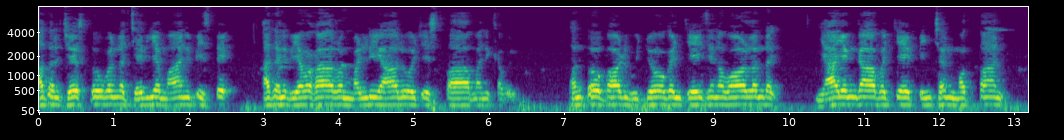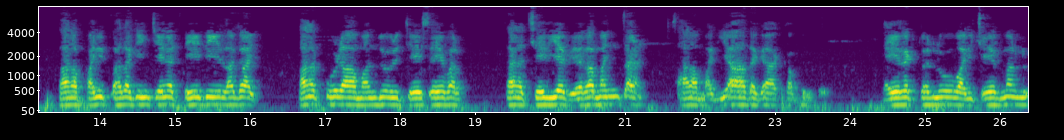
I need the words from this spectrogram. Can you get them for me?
అతను చేస్తూ ఉన్న చర్య మానిపిస్తే అతని వ్యవహారం మళ్ళీ ఆలోచిస్తామని కబురు. పాటు ఉద్యోగం చేసిన వాళ్ళందరి న్యాయంగా వచ్చే పింఛన్ మొత్తాన్ని తన పని తొలగించిన తేదీలగా తనకు కూడా మంజూరు చేసేవారు. తన చర్య విరమించని చాలా మర్యాదగా కబురు డైరెక్టర్లు వారి చైర్మన్లు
